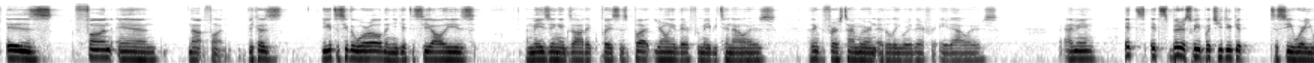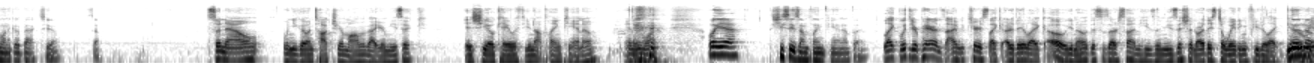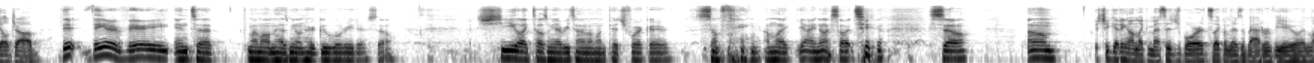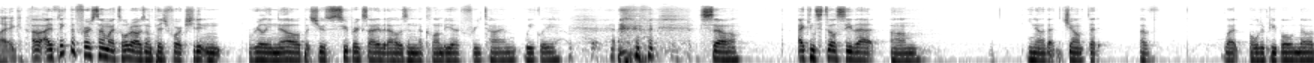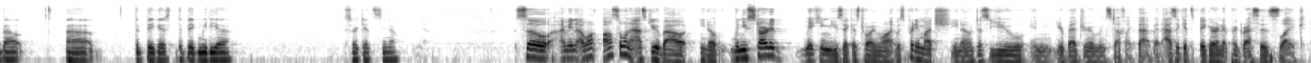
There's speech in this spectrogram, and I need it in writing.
is fun and not fun because you get to see the world and you get to see all these amazing exotic places, but you're only there for maybe 10 hours. I think the first time we were in Italy, we were there for eight hours. I mean, it's, it's bittersweet, but you do get to see where you want to go back to. So, So now when you go and talk to your mom about your music, is she okay with you not playing piano anymore? well, yeah, she says I'm playing piano, but like with your parents, I'm curious like are they like, "Oh, you know, this is our son, he's a musician," or are they still waiting for you to like get No, a no. real job? they they are very into. My mom has me on her Google Reader, so she like tells me every time I'm on Pitchfork or something. I'm like, yeah, I know, I saw it too. so, um, Is she getting on like message boards like when there's a bad review and like uh, I think the first time I told her I was on Pitchfork, she didn't really know, but she was super excited that I was in the Columbia Free Time Weekly. so, I can still see that, um, you know, that jump that of what older people know about uh, the biggest, the big media circuits. You know. Yeah. So, I mean, I wa- also want to ask you about, you know, when you started making music as Toro y Moi, it was pretty much, you know, just you in your bedroom and stuff like that. But as it gets bigger and it progresses, like,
